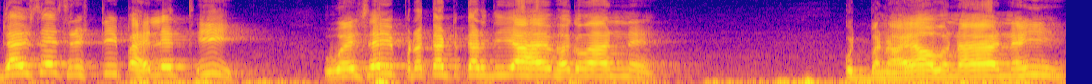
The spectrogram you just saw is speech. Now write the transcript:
जैसे सृष्टि पहले थी वैसे ही प्रकट कर दिया है भगवान ने। कुछ बनाया बनाया नहीं।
